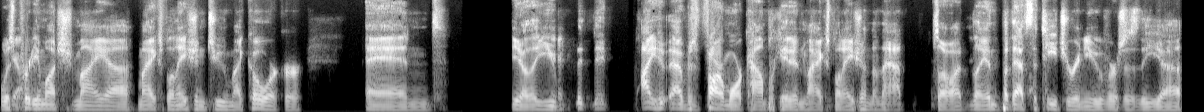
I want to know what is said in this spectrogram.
was Yeah. pretty much my uh my explanation to my coworker. And you know that you it, it- I I was far more complicated in my explanation than that. So I but that's the teacher in you versus the uh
